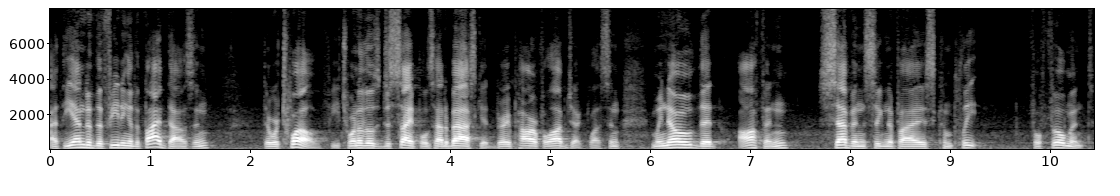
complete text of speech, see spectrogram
at the end of the feeding of the 5,000, there were 12. Each one of those disciples had a basket. Very powerful object lesson. And we know that often Seven signifies complete fulfillment,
